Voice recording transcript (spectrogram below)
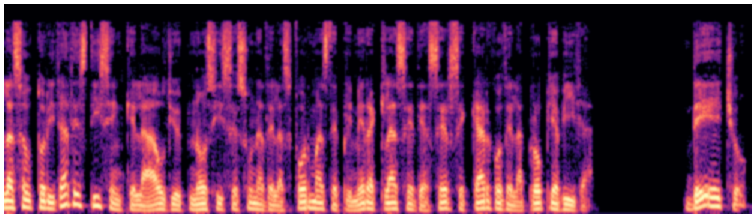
Las autoridades dicen que la audiohipnosis es una de las formas de primera clase de hacerse cargo de la propia vida. De hecho,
